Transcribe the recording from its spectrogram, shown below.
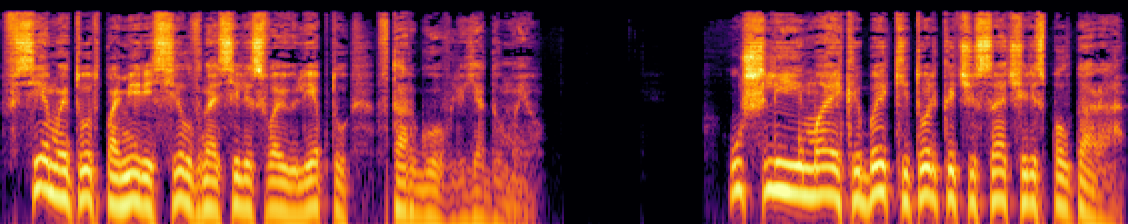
Все мы тут по мере сил вносили свою лепту в торговлю, я думаю. Ушли Майк и Бекки только часа через полтора.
